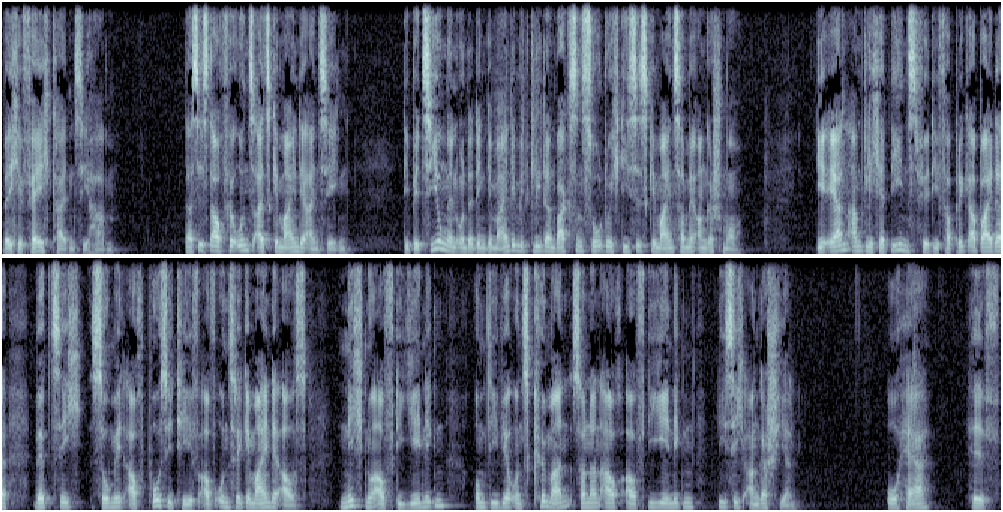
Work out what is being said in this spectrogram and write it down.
welche Fähigkeiten sie haben. Das ist auch für uns als Gemeinde ein Segen. Die Beziehungen unter den Gemeindemitgliedern wachsen so durch dieses gemeinsame Engagement. Ihr ehrenamtlicher Dienst für die Fabrikarbeiter wirkt sich somit auch positiv auf unsere Gemeinde aus, nicht nur auf diejenigen, um die wir uns kümmern, sondern auch auf diejenigen, die sich engagieren. O Herr, hilf!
